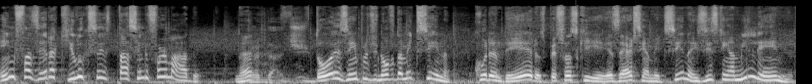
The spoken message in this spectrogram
em fazer aquilo que você está sendo formado, né? Verdade. Dou exemplo de novo da medicina. Curandeiros, pessoas que exercem a medicina, existem há milênios.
